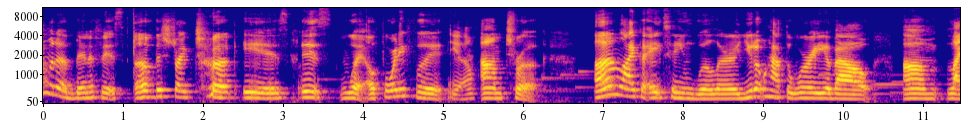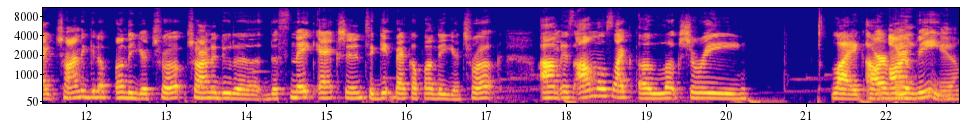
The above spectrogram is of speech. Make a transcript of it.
some of the benefits of the straight truck is it's what a 40 foot Yeah. um truck. Unlike an 18 wheeler, you don't have to worry about um like trying to get up under your truck, trying to do the the snake action to get back up under your truck. Um it's almost like a luxury like um, RV. Yeah.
